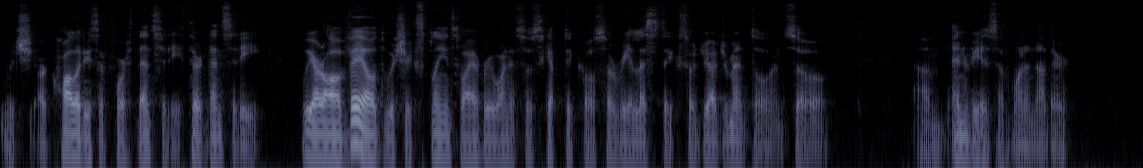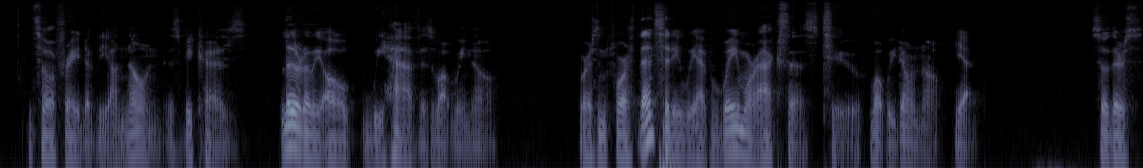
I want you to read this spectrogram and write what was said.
which are qualities of fourth density, third density. We are all veiled, which explains why everyone is so skeptical, so realistic, so judgmental, and so um, envious of one another, and so afraid of the unknown, is because literally all we have is what we know. Whereas in fourth density, we have way more access to what we don't know yet. So there's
